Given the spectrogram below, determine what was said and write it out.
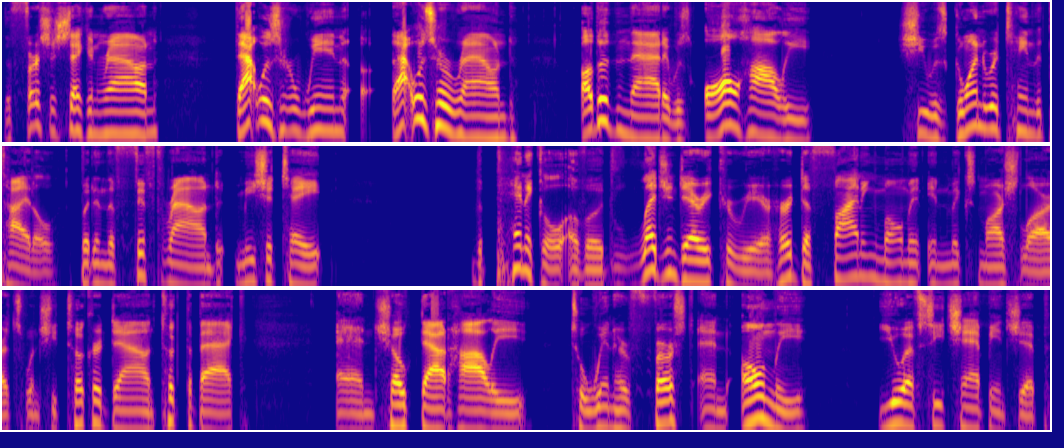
the first or second round. That was her win. Uh, that was her round. Other than that, it was all Holly. She was going to retain the title, but in the fifth round, Miesha Tate, the pinnacle of a legendary career, her defining moment in mixed martial arts when she took her down, took the back, and choked out Holly to win her first and only UFC championship.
